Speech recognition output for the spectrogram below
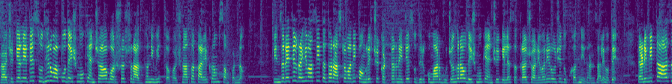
राजकीय नेते सुधीर बापू देशमुख यांच्या वर्षश्राद्धनिमित्त भजनाचा कार्यक्रम संपन्न. पिंजर येथील रहिवासी तथा राष्ट्रवादी काँग्रेसचे कट्टर नेते सुधीर कुमार भुजंगराव देशमुख यांचे गेल्या सतरा जानेवारी रोजी दुःखद निधन झाले होते. त्यानिमित्त आज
